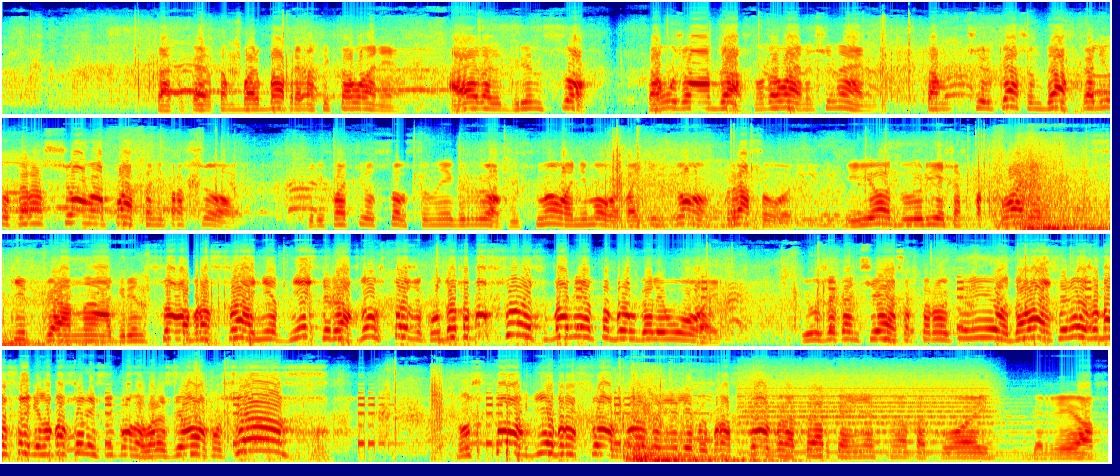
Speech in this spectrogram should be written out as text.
Так, какая-то там борьба, прямо фехтование. А это Гринцов. Кому же он даст? Ну давай, начинаем. Там Черкашин, да, входил хорошо, но паса не прошел. Перехватил собственный игрок. И снова не могут войти в зону, сбрасывают. Ее Дурье сейчас подхватит. Скидка на Гринцова. Бросай. Нет, Нестеров. Ну что же, куда-то пасует. Момент был голевой. И уже кончается второй период. Давай, Сережа Басягин на последних секундах в раздевалку. Сейчас! Ну что, где бросок? Ну это нелепый бросок. Вратарь, конечно, такой грез.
